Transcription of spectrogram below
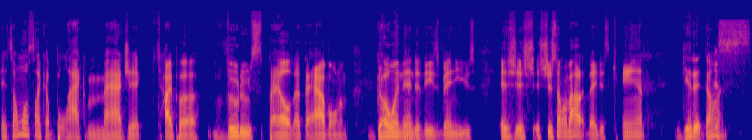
it's almost like a black magic type of voodoo spell that they have on them going into these venues. It's just it's just something about it. They just can't get it done. It's,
